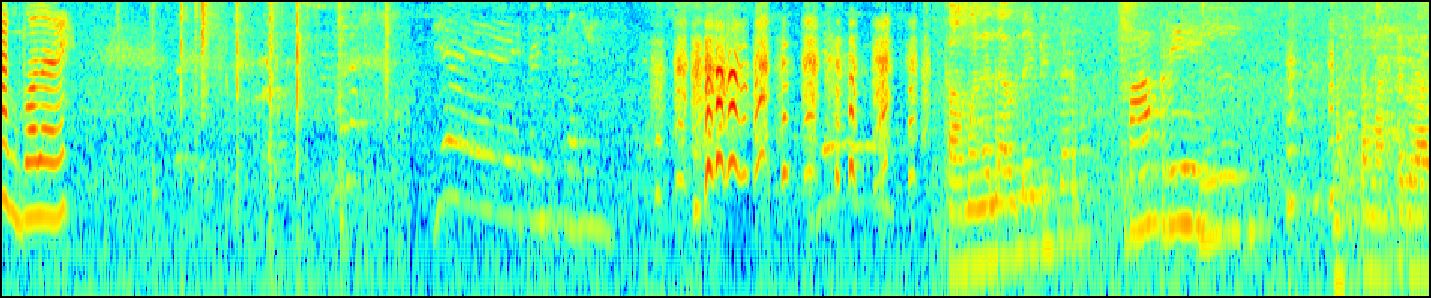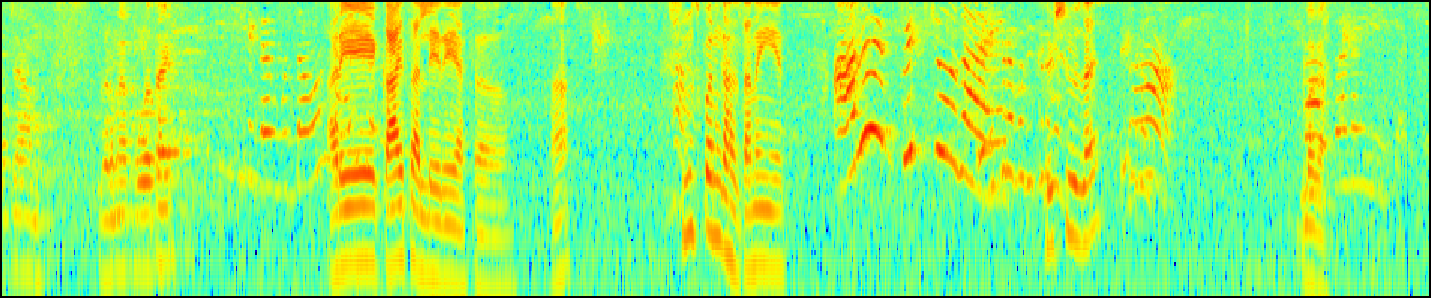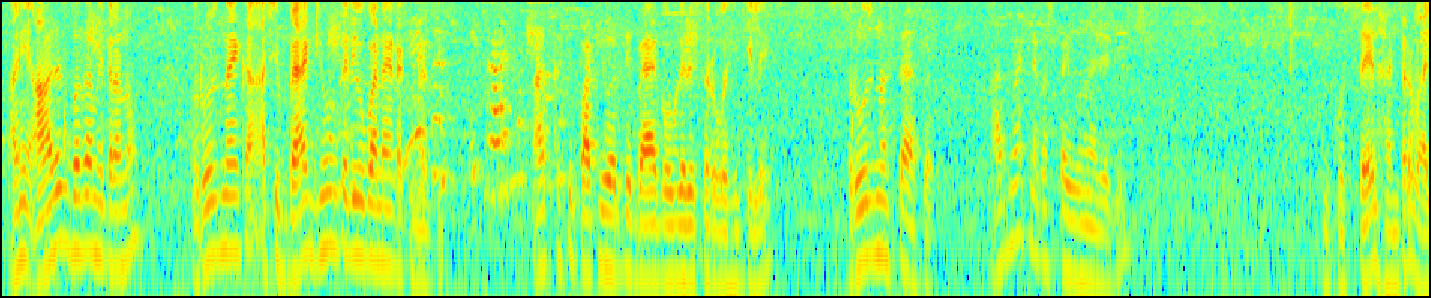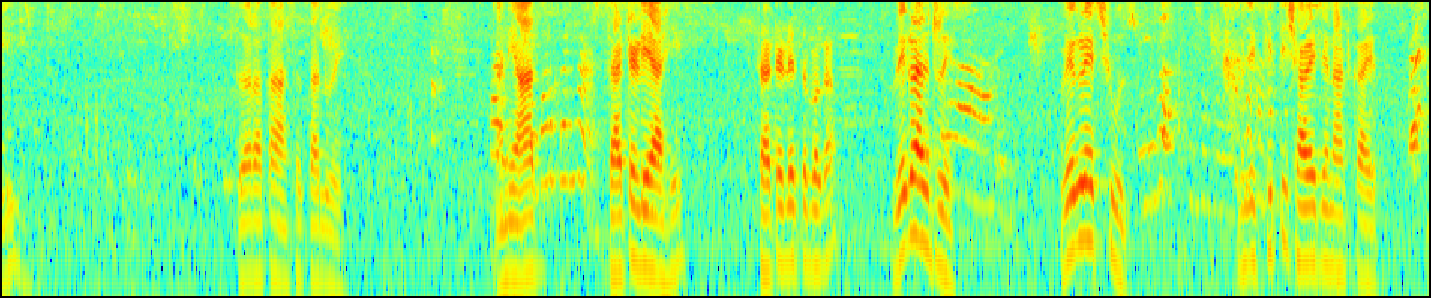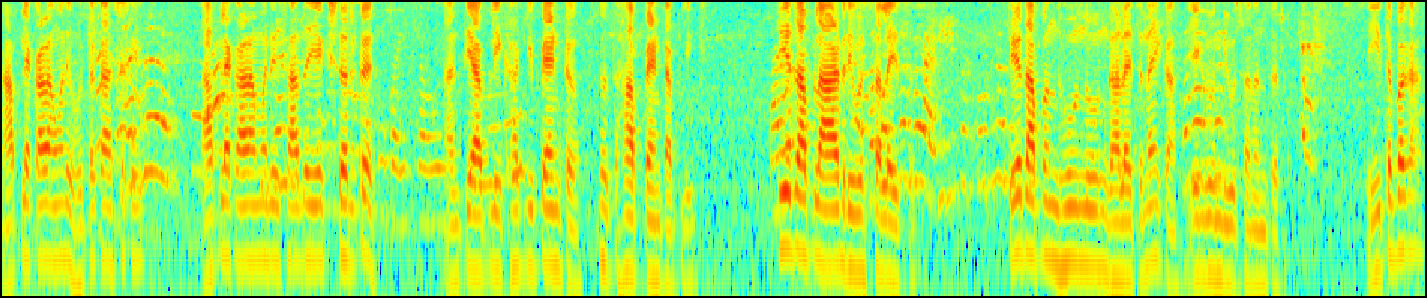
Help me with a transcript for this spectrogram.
Bowler आहे कामाला लावलंय मित्रांनो. बापरे. मस्त मस्त गुलाबजाम. गरम्या पोळत आहे. अरे काय चाललंय रे असं? हा? शूज पण घालता नाही येत अरे फिट शूज आहे फिट शूज आहे बघा आणि आजच बघा मित्रांनो रोज नाही का अशी बॅग घेऊन कधी उभा नाही टाकणार ती. आज कशी पाठीवरती बॅग वगैरे सर्व हे केले. रोज नसते असं. आज माहीत नाही कसं काय घेऊन आली ती. गुस्सेल हंटरवाली तर आता असं चालू आहे. आणि आज सॅटर्डे आहे. सॅटर्डेचं बघा. वेगळाच ड्रेस वेगळेच शूज म्हणजे किती शाळेचे नाटकं आहेत. आपल्या काळामध्ये होतं का असं काही? आपल्या काळामध्ये साधं एक शर्ट आणि ती आपली खाकी पॅन्ट. होतं हाफ पॅन्ट आपली. तेच आपलं आठ दिवस चालायचं. तेच आपण धुवून धुवून घालायचं नाही का? एक दोन दिवसानंतर. इथं बघा.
